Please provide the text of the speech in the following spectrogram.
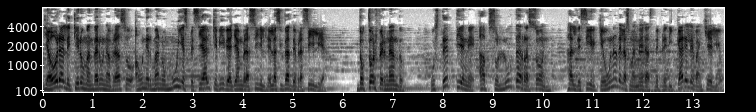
Y ahora le quiero mandar un abrazo a un hermano muy especial que vive allá en Brasil, en la ciudad de Brasilia. Doctor Fernando, usted tiene absoluta razón al decir que una de las maneras de predicar el Evangelio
